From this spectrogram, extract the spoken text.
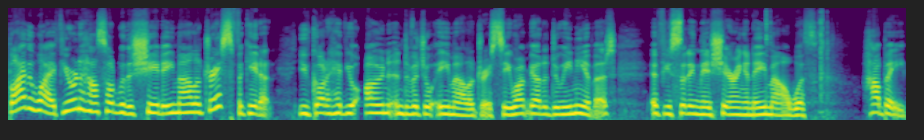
by the way, if you're in a household with a shared email address, forget it. You've got to have your own individual email address. So you won't be able to do any of it if you're sitting there sharing an email with hubby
